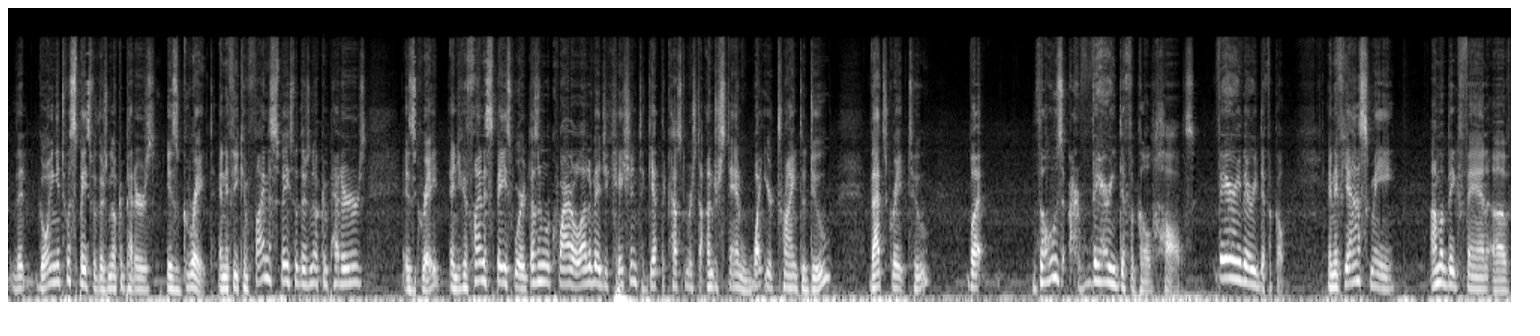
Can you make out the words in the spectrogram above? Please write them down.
that going into a space where there's no competitors is great. And if you can find a space where there's no competitors, is great. And you can find a space where it doesn't require a lot of education to get the customers to understand what you're trying to do. That's great too. But those are very difficult hauls. Very, very difficult. And if you ask me, I'm a big fan of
